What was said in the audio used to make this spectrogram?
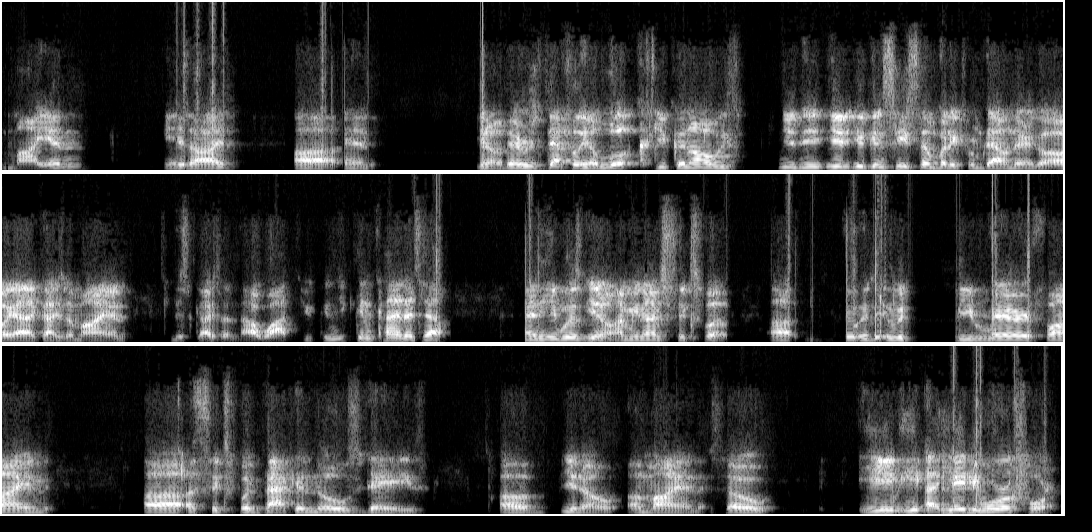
Mayan in his eyes, uh, and you know there was definitely a look you can always you, you you can see somebody from down there and go, oh yeah, that guy's a Mayan. This guy's a Nahuatl. You can you can kind of tell. And he was, you know, I mean, I'm six foot. Uh, it would it would be rare to find uh, a six foot back in those days of you know a Mayan. So he he, he made me work for it.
